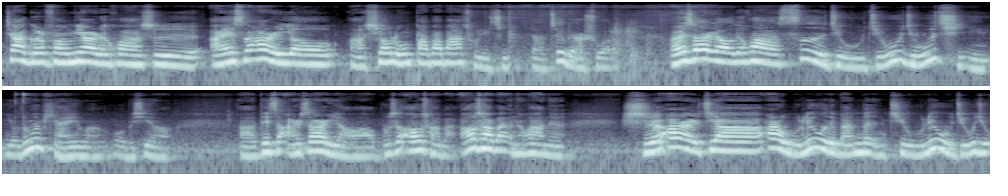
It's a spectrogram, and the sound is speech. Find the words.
价格方面的话是 S 二幺啊，骁龙八八八处理器啊，这边说了，S 二幺的话四九九九起，有这么便宜吗？我不信啊，啊，这是 S 二幺啊，不是 Ultra 版，Ultra 版的话呢，十二加二五六的版本九六九九，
